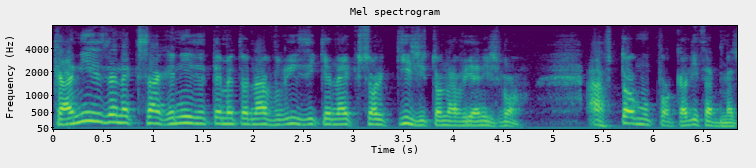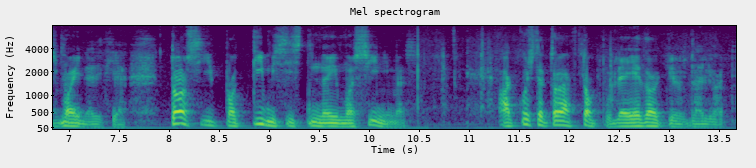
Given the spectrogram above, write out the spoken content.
Κανείς δεν εξαγνίζεται με το να βρίζει και να εξορκίζει τον αυριανισμό. Αυτό μου προκαλεί θαυμασμό είναι αλήθεια. Τόση υποτίμηση στην νοημοσύνη μας. Ακούστε τώρα αυτό που λέει εδώ ο κ. Λαλιώτης.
